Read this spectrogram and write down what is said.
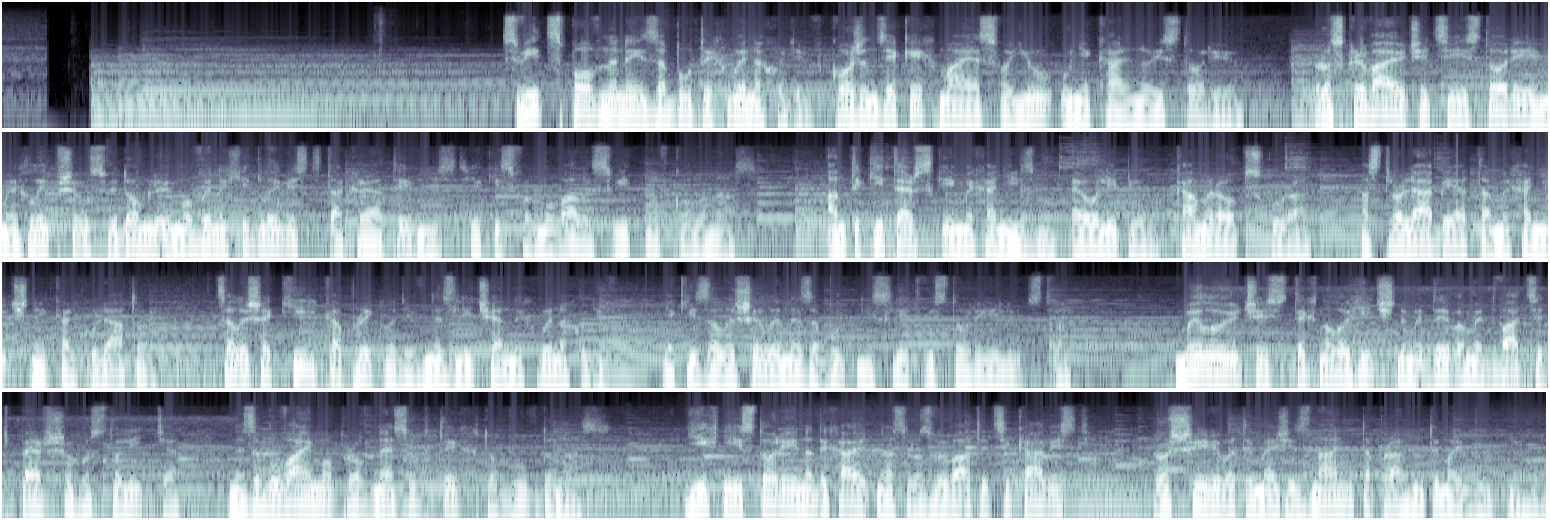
Світ сповнений забутих винаходів, кожен з яких має свою унікальну історію. Розкриваючи ці історії, ми глибше усвідомлюємо винахідливість та креативність, які сформували світ навколо нас. Антикітерський механізм, еоліпіл, камера обскура, астролябія та механічний калькулятор це лише кілька прикладів незліченних винаходів, які залишили незабутній слід в історії людства. Милуючись технологічними дивами 21 століття, не забуваймо про внесок тих, хто був до нас. Їхні історії надихають нас розвивати цікавість, розширювати межі знань та прагнути майбутнього,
